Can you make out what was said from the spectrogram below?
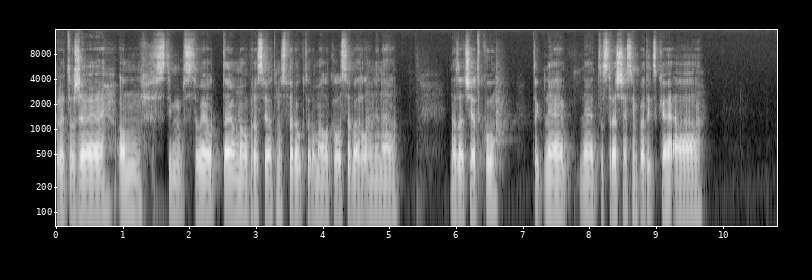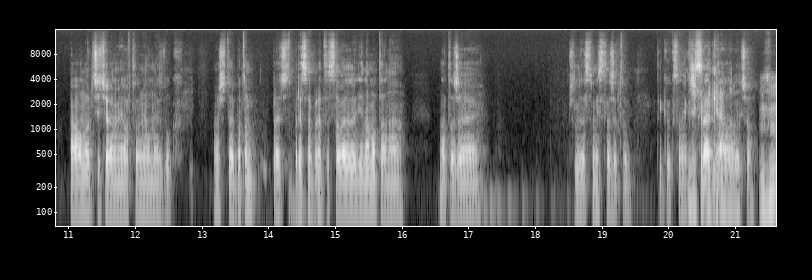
Pretože on s, tým, s tou jeho tajomnou proste atmosférou, ktorú mal okolo seba, hlavne na, na začiatku, tak mne, mne je to strašne sympatické a, a on určite veľmi ovplyvnil môj zvuk. Až to je potom, preč, presne preto sa veľa ľudí namotá na, na to, že ľudia si myslia, že tu ty kokso niekto kradne alebo čo. Mm-hmm.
